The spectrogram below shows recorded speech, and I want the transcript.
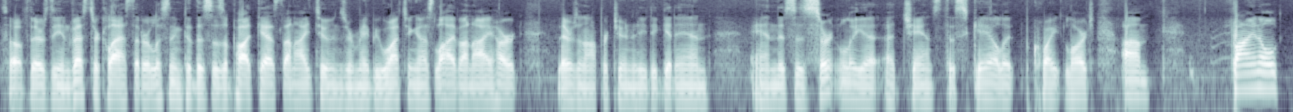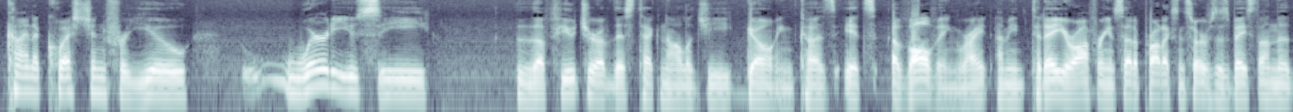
So if there's the investor class that are listening to this as a podcast on iTunes or maybe watching us live on iHeart, there's an opportunity to get in. And this is certainly a, a chance to scale it quite large. Um, final kind of question for you Where do you see the future of this technology going because it's evolving, right? I mean, today you're offering a set of products and services based on the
